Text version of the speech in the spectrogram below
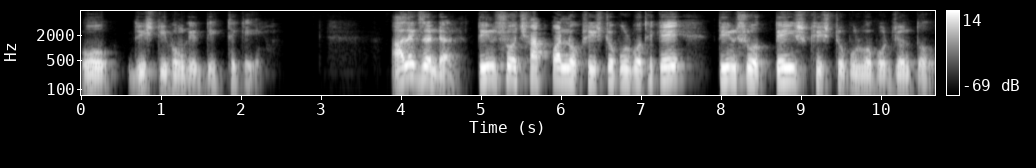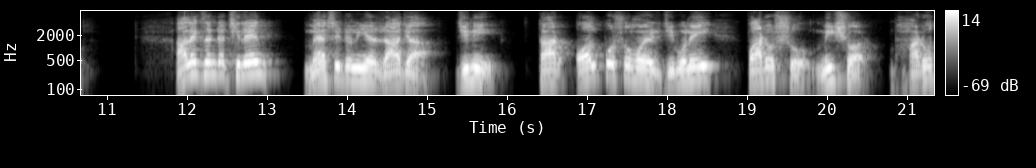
ও দৃষ্টিভঙ্গির দিক থেকে। আলেকজান্ডার তিনশো ছাপ্পান্ন খ্রিস্টপূর্ব থেকে তিনশো তেইশ খ্রিস্টপূর্ব পর্যন্ত। আলেকজান্ডার ছিলেন ম্যাসিডোনিয়ার রাজা, যিনি তার অল্প সময়ের জীবনেই পারস্য, মিশর, ভারত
